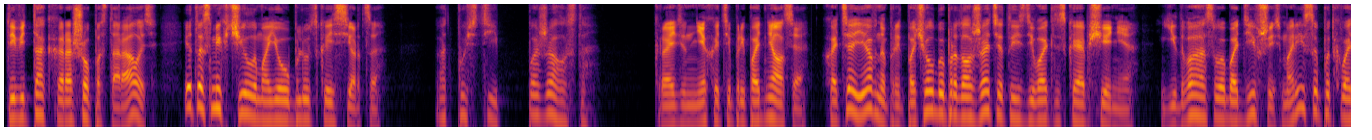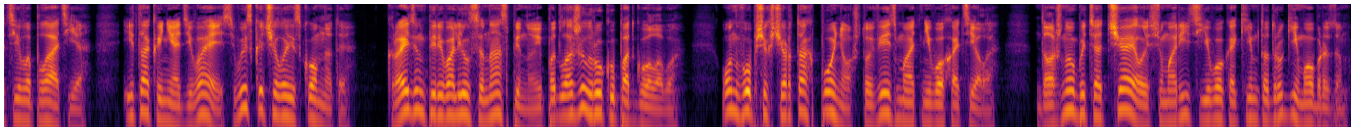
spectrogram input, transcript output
Ты ведь так хорошо постаралась. Это смягчило мое ублюдское сердце. Отпусти, пожалуйста. Крайден нехотя приподнялся, хотя явно предпочел бы продолжать это издевательское общение. Едва освободившись, Мариса подхватила платье и, так и не одеваясь, выскочила из комнаты. Крайден перевалился на спину и подложил руку под голову. Он в общих чертах понял, что ведьма от него хотела. Должно быть, отчаялась уморить его каким-то другим образом.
